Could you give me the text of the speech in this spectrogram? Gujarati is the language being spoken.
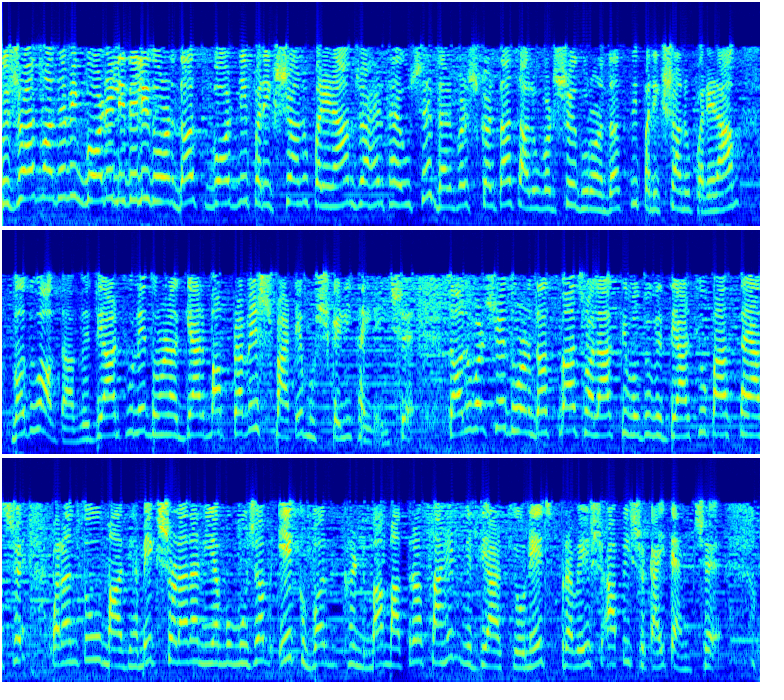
ગુજરાત માધ્યમિક બોર્ડે લીધેલી ધોરણ દસ બોર્ડની પરીક્ષાનું પરિણામ જાહેર થયું છે. દર વર્ષ કરતા ચાલુ વર્ષે ધોરણ દસની પરીક્ષાનું પરિણામ વધુ આવતા વિદ્યાર્થીઓને ધોરણ અગિયારમાં પ્રવેશ માટે મુશ્કેલી થઈ રહી છે. ચાલુ વર્ષે ધોરણ દસમાં છ લાખથી વધુ વિદ્યાર્થીઓ પાસ થયા છે, પરંતુ માધ્યમિક શાળાના નિયમો મુજબ એક વર્ગખંડમાં માત્ર સાહીઠ વિદ્યાર્થીઓને જ પ્રવેશ આપી શકાય તેમ છે.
